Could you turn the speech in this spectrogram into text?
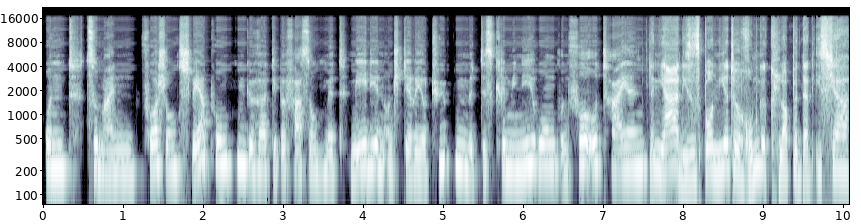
und zu meinen Forschungsschwerpunkten gehört die Befassung mit Medien und Stereotypen, mit Diskriminierung und Vorurteilen. Denn ja, dieses bornierte Rumgekloppe, das ist ja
